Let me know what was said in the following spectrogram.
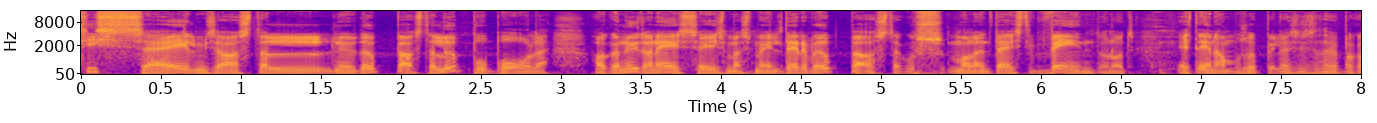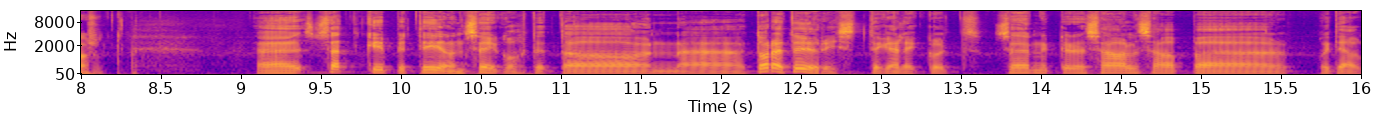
sisse eelmise aastal nii-öelda õppeaasta lõpupoole, aga nüüd on ees seismas meil terve õppeaasta, kus ma olen täiesti veendunud, et enamus õpilasi seda juba kasutab. Äh, chat-GPT on see koht, et ta on äh, tore tööriist tegelikult, see on niisugune, seal saab äh,, ma ei tea,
